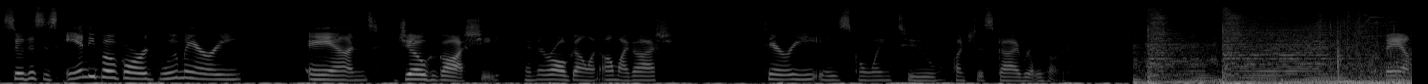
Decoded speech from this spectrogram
So this is Andy Bogard, Blue Mary, and Joe Higashi. And they're all going, oh my gosh, Terry is going to punch this guy really hard. Bam.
